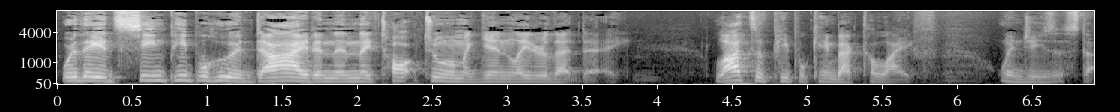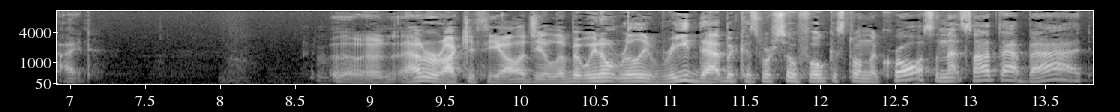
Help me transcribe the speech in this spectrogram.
where they had seen people who had died and then they talked to them again later that day. Lots of people came back to life when jesus died. That'll rock your theology a little bit. We don't really read that because we're so focused on the cross and that's not that bad.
